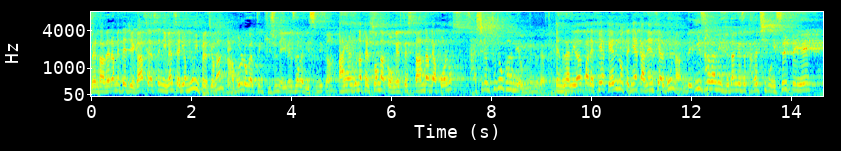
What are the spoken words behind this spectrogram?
verdaderamente llegase a este nivel sería muy impresionante. 아볼로 같은 기준에 이런 사람이 있습니까? ¿Hay alguna persona con este estándar de Apolos? 사실은 부족함이 없는 것 같아요. En realidad parecía que él no tenía cadencia alguna. 근데 이 사람이 회당에서 가르치고 있을 때에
